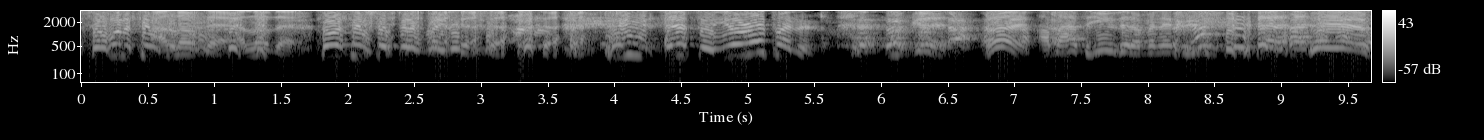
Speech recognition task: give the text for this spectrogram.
so I want to say what's I up love that. I love that. So I want to say what's up to everybody. This is David Jasso. You all right, partner? I'm good. All right. I'm gonna have to use it on my next yeah, yeah.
